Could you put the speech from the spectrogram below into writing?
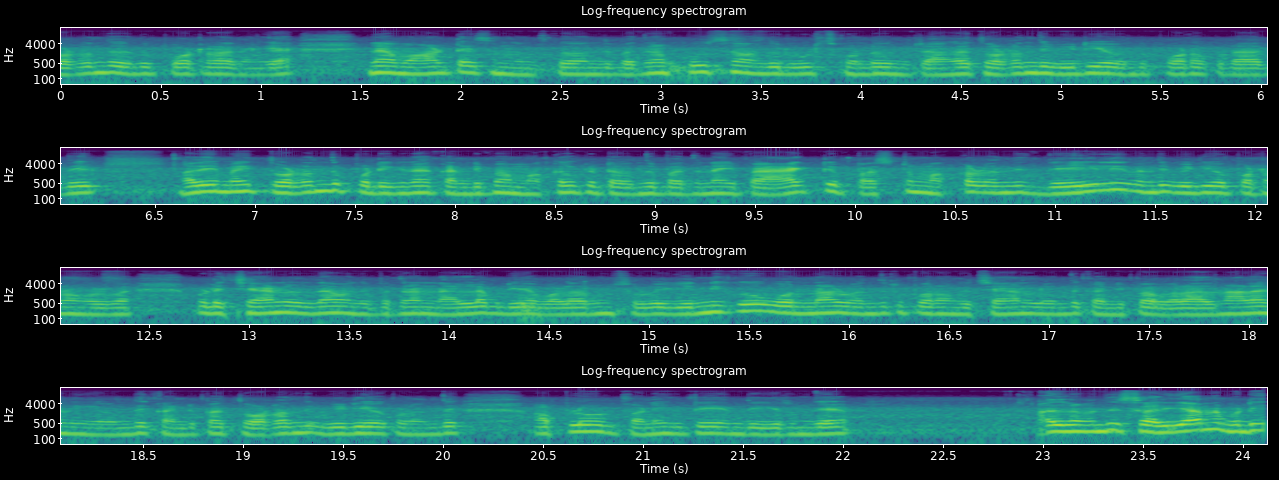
தொடர்ந்து வந்து போட்டுறாதீங்க. ஏன்னா மானிட்டேஷனுக்கு வந்து பார்த்திங்கன்னா புதுசாக வந்து ரூல்ஸ் கொண்டு வந்துட்டாங்க. தொடர்ந்து வீடியோ வந்து போடக்கூடாது. அதே மாதிரி தொடர்ந்து போட்டிங்கன்னா கண்டிப்பாக மக்கள்கிட்ட வந்து பார்த்திங்கன்னா இப்போ ஆக்டிவ் ஃபஸ்ட்டு மக்கள் வந்து டெய்லி வந்து வீடியோ போடுறவங்களோட சேனல் தான் வந்து பார்த்தீங்கன்னா நல்லபடியாக வளரும்னு சொல்லுவேன் என்றைக்கோ ஒரு நாள் வந்துட்டு போகிறவங்க சேனல் வந்து கண்டிப்பாக வரும் அதனால் நீங்கள் வந்து கண்டிப்பாக தொடர்ந்து வீடியோக்கள் வந்து அப்லோட் பண்ணிக்கிட்டே இருந்து இருங்க. அதில் வந்து சரியானபடி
